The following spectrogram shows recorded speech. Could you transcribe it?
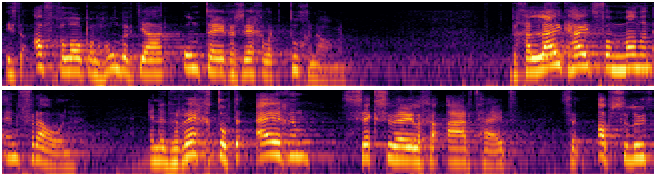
is de afgelopen 100 jaar ontegenzeggelijk toegenomen. de gelijkheid van mannen en vrouwen en het recht op de eigen seksuele geaardheid zijn absoluut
